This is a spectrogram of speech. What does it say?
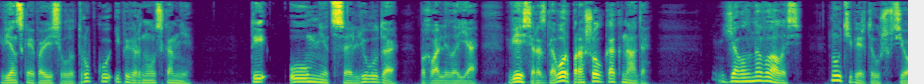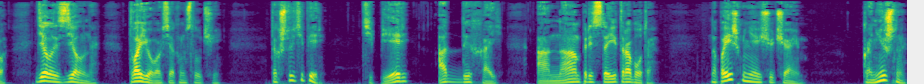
Венская повесила трубку и повернулась ко мне. Ты умница, Люда, похвалила я. Весь разговор прошел как надо. Я волновалась. Ну, теперь-то уж все. Дело сделано. Твое, во всяком случае. Так что теперь? Теперь отдыхай. А нам предстоит работа. Напоишь меня еще чаем? Конечно.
